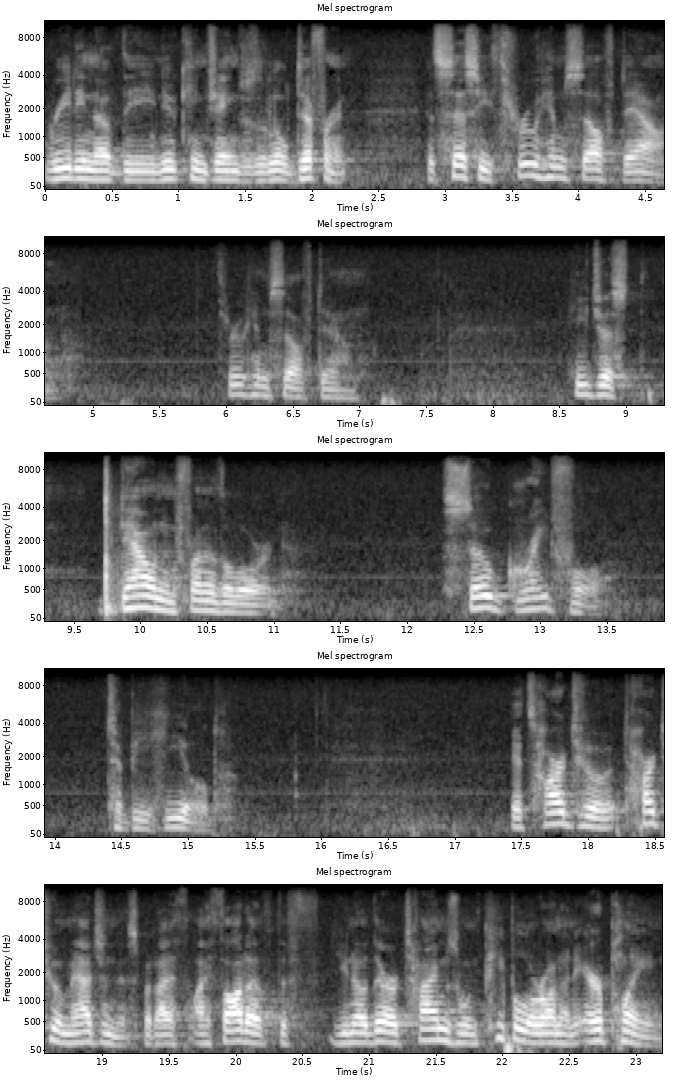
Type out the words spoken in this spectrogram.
reading of the New King James is a little different. It says he threw himself down. Threw himself down. He just down in front of the Lord. So grateful to be healed it's hard to, hard to imagine this, but I, I thought of the, you know, there are times when people are on an airplane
